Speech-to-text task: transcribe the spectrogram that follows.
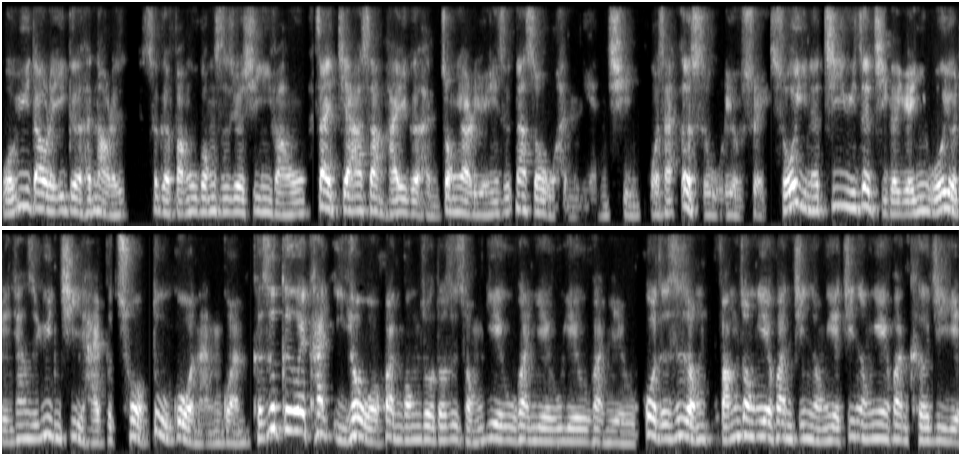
我遇到了一个很好的这个房屋公司，就是信义房屋。再加上还有一个很重要的原因是，那时候我很年轻，我才二十五六岁。所以呢，基于这几个原因，我有点像是运气还不错，度过难关。可是各位看，以后我换工作都是从业务换业务，业务换业务，或者是从房仲业换金融业，金融业换科技业。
